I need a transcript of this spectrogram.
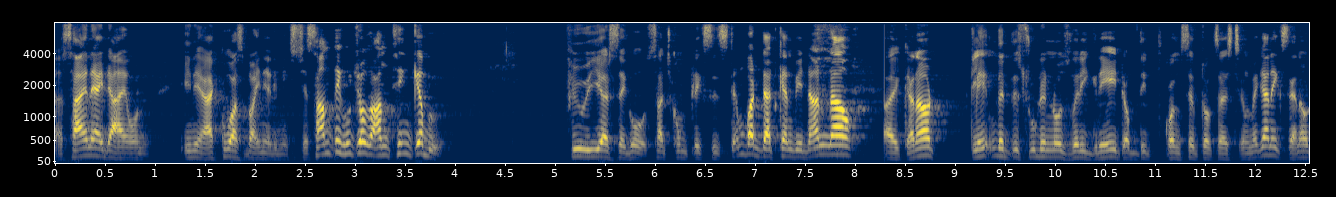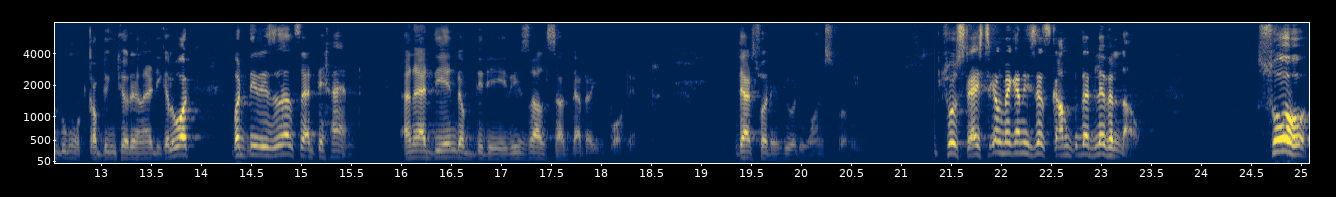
uh, cyanide ion in aqueous binary mixture something which was unthinkable few years ago such complex system, but that can be done now. I cannot claim that the student knows very great of the concept of statistical mechanics to do coupling theory analytical work, but the results at the hand and at the end of the day results are that are important. That is what everybody wants from you. So, statistical mechanics has come to that level now. So,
